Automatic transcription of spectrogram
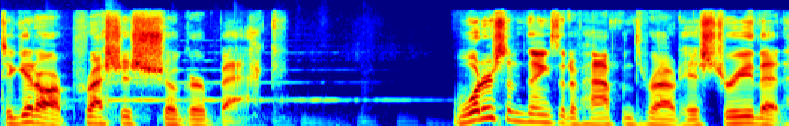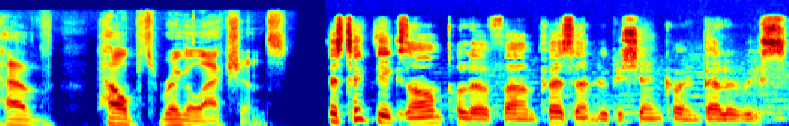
to get our precious sugar back. What are some things that have happened throughout history that have helped rig elections? Let's take the example of um, President Lukashenko in Belarus.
